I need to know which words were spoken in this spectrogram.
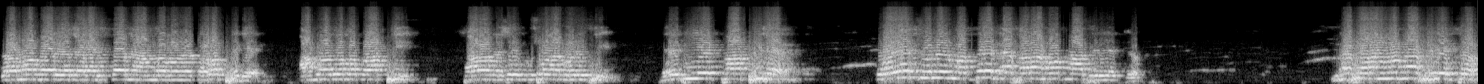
ব্রাহ্মণবাড়িয়া জেলা ইসলামী আন্দোলনের তরফ থেকে আমরা যত প্রার্থী সারা দেশে ঘোষণা করেছি এগিয়ে প্রার্থীদের কয়েকজনের মধ্যে নেতার আহমদ নাসির একজন নেতার আহমদ নাসির একজন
